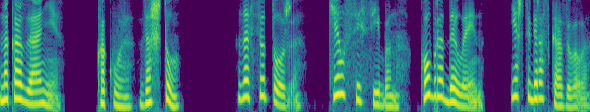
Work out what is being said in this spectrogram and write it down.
Наказание. Какое? За что? За все то же. Келси Сибан, Кобра Делейн. Я ж тебе рассказывала.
